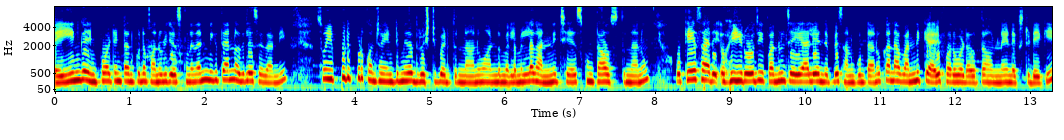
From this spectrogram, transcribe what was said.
మెయిన్గా ఇంపార్టెంట్ అనుకున్న పనులు చేసుకునేదాన్ని మిగతా అన్ని వదిలేసేదాన్ని. సో ఇప్పుడు ఇప్పుడు కొంచెం ఇంటి మీద దృష్టి పెడుతున్నాను అండ్ మెల్లమెల్లగా అన్ని చేసుకుంటా వస్తున్నాను. ఒకేసారి ఈ రోజు ఈ పనులు చేయాలి అని చెప్పేసి అనుకుంటాను కానీ అవన్నీ క్యారీ ఫార్వర్డ్ అవుతూ ఉన్నాయి నెక్స్ట్ డేకి.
